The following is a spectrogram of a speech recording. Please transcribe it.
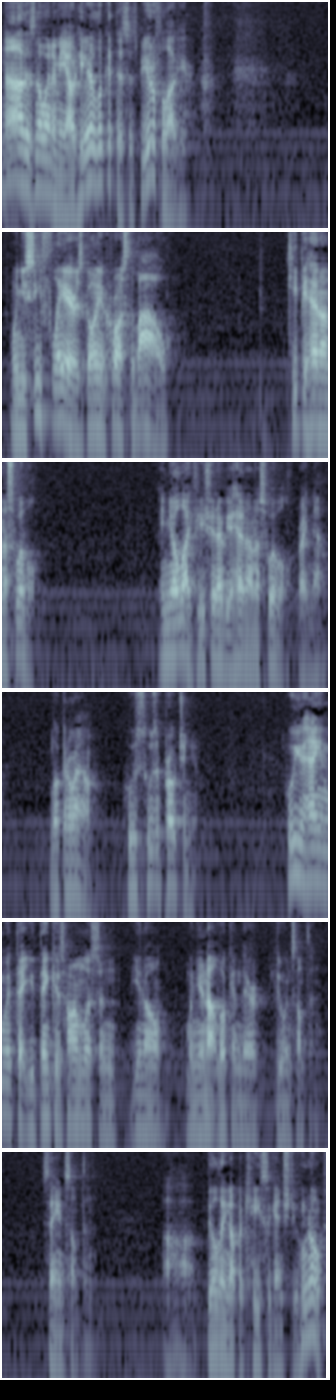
Nah, there's no enemy out here. Look at this. It's beautiful out here. When you see flares going across the bow, keep your head on a swivel. In your life, you should have your head on a swivel right now, looking around. Who's, who's approaching you? Who are you hanging with that you think is harmless and, you know, when you're not looking, they're doing something, saying something, uh, building up a case against you? Who knows?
